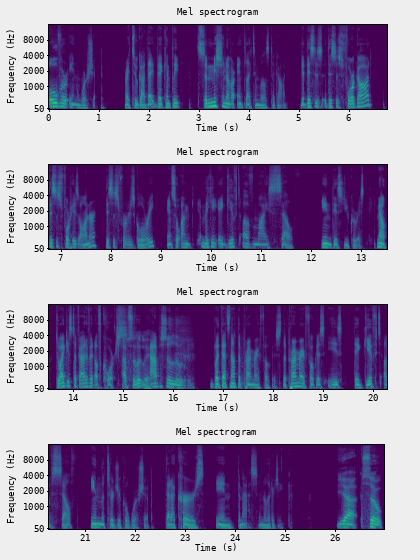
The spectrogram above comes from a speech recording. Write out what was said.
over in worship, right, to God, that, the complete submission of our intellect and wills to God. That this is this is for God, this is for his honor, this is for his glory. And so I'm making a gift of myself in this Eucharist. Now, do I get stuff out of it? Of course. Absolutely. Absolutely. But that's not the primary focus. The primary focus is the gift of self in liturgical worship that occurs in the mass in the liturgy. Yeah, so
